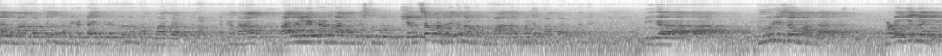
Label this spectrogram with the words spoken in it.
ಮಧ್ಯದಲ್ಲಿ ಮಾತಾಡ್ತೀನಿ ನನಗೆ ಟೈಮ್ ಬೇಕು ನಾನು ಮಾತಾಡ್ತೇನೆ. ಯಾಕಂದ್ರೆ ಆ ರಿಲೇಟೆಡ್ ನಾನು ಒಂದಿಷ್ಟು ಕೆಲಸ ಮಾಡಿದಾಗ ನಾನು ಬಗ್ಗೆ ಮಾತಾಡ್ತೇನೆ. ಈಗ ಟೂರಿಸಮ್ ಅಂದಾಗ ಕೊಡಗಿನಲ್ಲಿ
